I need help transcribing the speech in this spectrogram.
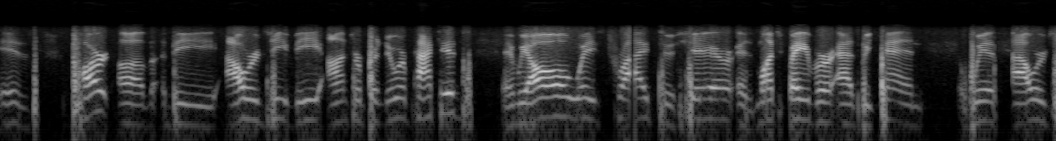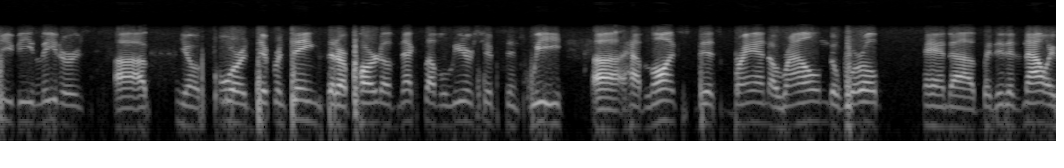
is part of the Our GV Entrepreneur Package, and we always try to share as much favor as we can with our GV leaders, uh, you know, for different things that are part of Next Level Leadership since we uh, have launched this brand around the world. And uh, but it is now a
